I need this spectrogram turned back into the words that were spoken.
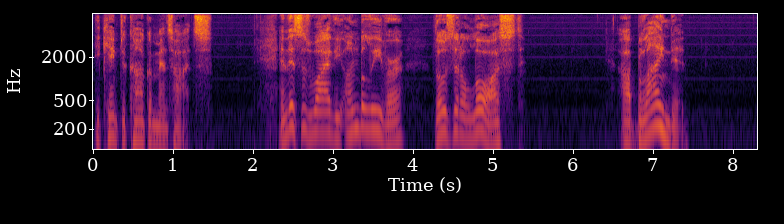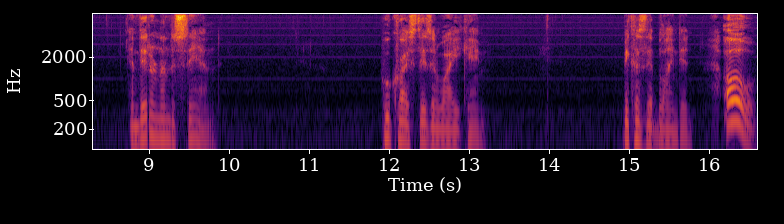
He came to conquer men's hearts. And this is why the unbeliever, those that are lost, are blinded and they don't understand who Christ is and why He came. Because they're blinded. Oh,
